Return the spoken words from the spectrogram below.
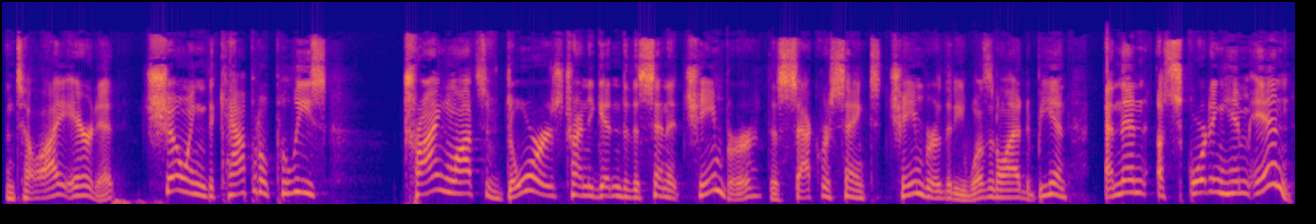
until I aired it, showing the Capitol Police trying lots of doors, trying to get into the Senate chamber, the sacrosanct chamber that he wasn't allowed to be in, and then escorting him in.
